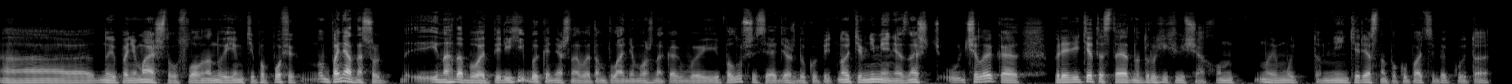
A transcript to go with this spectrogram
ну и понимаешь, что условно, ну им типа пофиг. Ну понятно, что иногда бывают перегибы, конечно, в этом плане можно как бы и получше себе одежду купить, но тем не менее, знаешь, у человека приоритеты стоят на других вещах. Он, ну ему там неинтересно покупать себе какую-то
